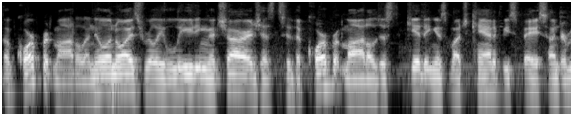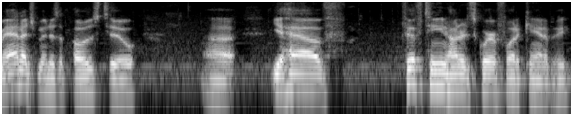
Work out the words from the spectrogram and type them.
a corporate model. And Illinois is really leading the charge as to the corporate model, just getting as much canopy space under management as opposed to uh, you have 1,500 square foot of canopy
